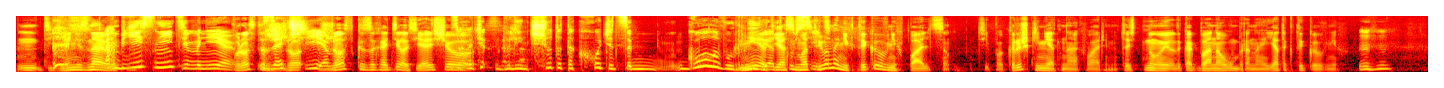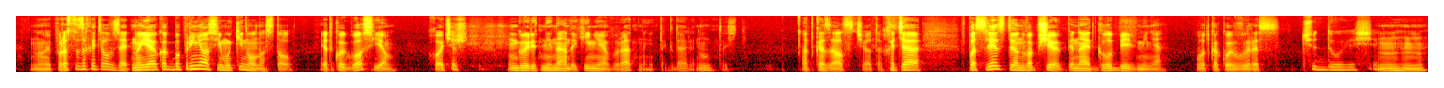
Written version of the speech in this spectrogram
Я не знаю, Объясните мне. просто зачем? жестко захотелось. Я еще... Захочу- Блин, что-то так хочется голову рыбе Нет, я откусить. смотрю на них, тыкаю в них пальцем. Типа, крышки нет на аквариуме. То есть, ну, как бы она убранная. Я так тыкаю в них. Мгм. Ну, и просто захотел взять. Но я как бы принес, ему кинул на стол. Я такой, гос ем. Хочешь? Он говорит, не надо, кинь обратно и так далее. Ну, то есть, отказался что-то. Хотя, впоследствии он вообще пинает голубей в меня. Вот какой вырос. Чудовище. Мгм.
